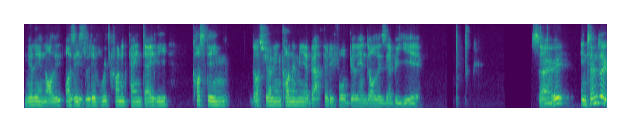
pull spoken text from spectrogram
million Aussies live with chronic pain daily, costing the Australian economy about $34 billion every year. So, in terms of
